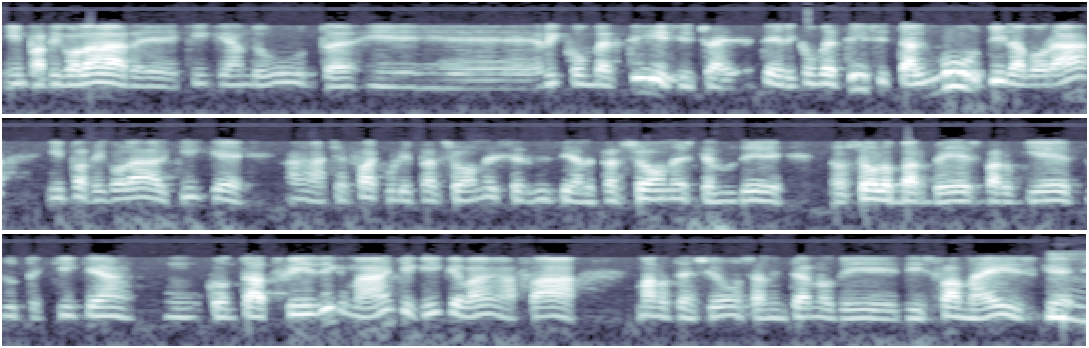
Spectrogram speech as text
in particolare chi che hanno dovuto eh, riconvertirsi, cioè riconvertirsi dal mood di lavorare, in particolare chi che ha a che fare con le persone, servizi alle persone, che non solo barbieri, parrucchieri, tutti chi che ha un contatto fisico, ma anche chi che va a fare manutenzione all'interno di, di SFAMEIS, mm.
